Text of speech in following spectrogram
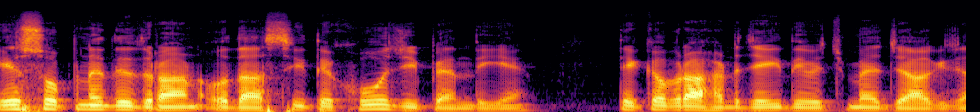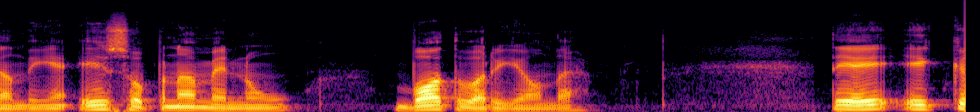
ਇਸ ਸੁਪਨੇ ਦੇ ਦੌਰਾਨ ਉਦਾਸੀ ਤੇ ਖੋਜ ਹੀ ਪੈਂਦੀ ਹੈ ਤੇ ਘਬਰਾਹਟ ਜਿਹੀ ਦੇ ਵਿੱਚ ਮੈਂ ਜਾਗ ਜਾਂਦੀ ਹਾਂ। ਇਹ ਸੁਪਨਾ ਮੈਨੂੰ ਬਹੁਤ ਵਾਰੀ ਆਉਂਦਾ ਹੈ। ਤੇ ਇੱਕ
